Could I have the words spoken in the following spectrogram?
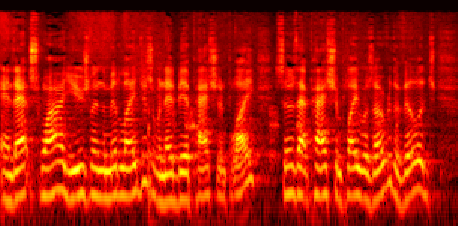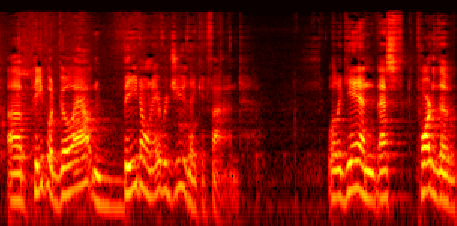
And that's why, usually in the Middle Ages, when there'd be a passion play, as soon as that passion play was over, the village uh, people would go out and beat on every Jew they could find. Well, again, that's part of the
